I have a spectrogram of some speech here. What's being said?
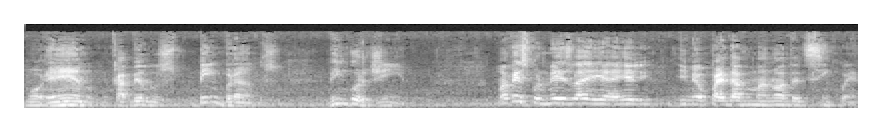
moreno, com cabelos bem brancos, bem gordinho. Uma vez por mês lá ia ele e meu pai dava uma nota de 50.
